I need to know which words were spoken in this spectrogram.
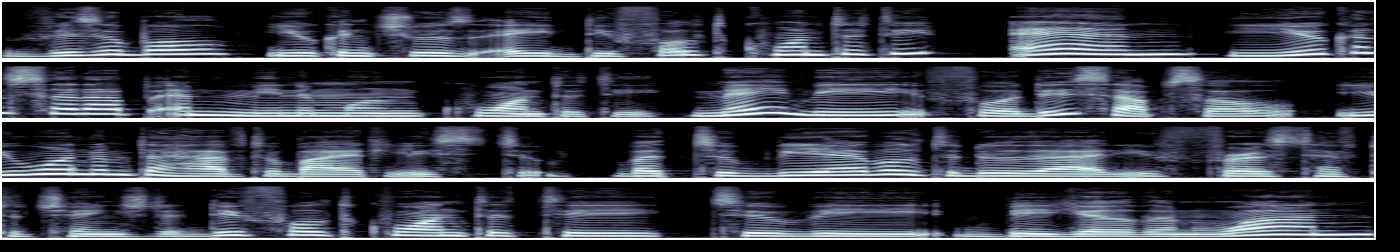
visible. You can choose a default quantity and you can set up a minimum quantity. Maybe for this upsell, you want them to have to buy at least two. But to be able to do that, you first have to change the default quantity to be bigger than than one,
